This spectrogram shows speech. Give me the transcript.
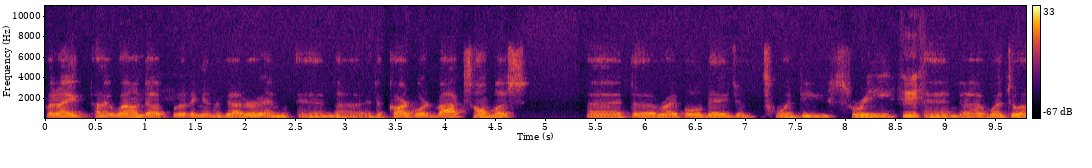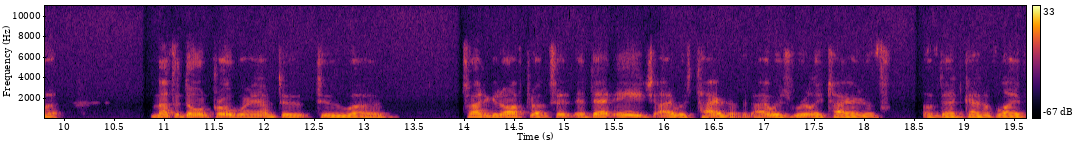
But I, I wound up living in the gutter and, and uh, in a cardboard box, homeless, at the ripe old age of 23 hmm. and uh, went to a methadone program to to uh, try to get off drugs. At, at, that age, I was tired of it. I was really tired of of that kind of life.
